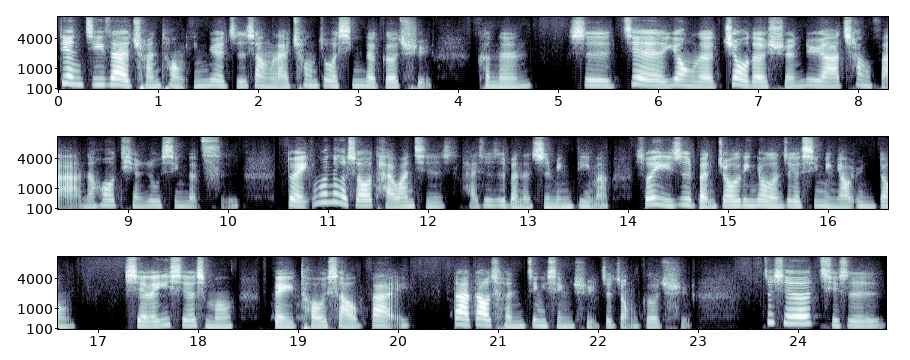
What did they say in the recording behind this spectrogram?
奠基在传统音乐之上来创作新的歌曲，可能是借用了旧的旋律啊、唱法，然后填入新的词。对，因为那个时候台湾其实还是日本的殖民地嘛，所以日本就利用了这个新民谣运动，写了一些什么《北投小拜》《大道城进行曲》这种歌曲，这些其实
